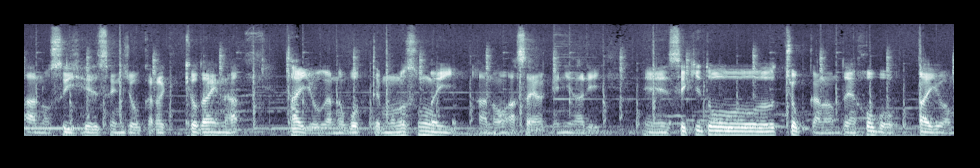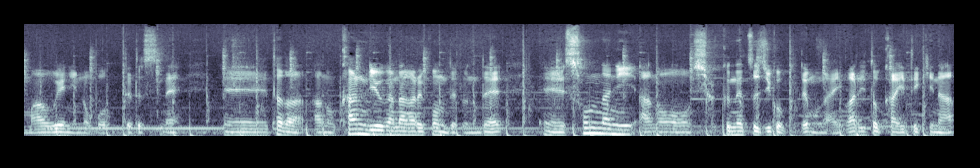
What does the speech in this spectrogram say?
あの水平線上から巨大な太陽が昇ってものすごいあの朝焼けになり、えー、赤道直下なのでほぼ太陽は真上に昇ってですね、えー、ただあの寒流が流れ込んでるんで、えー、そんなにあの灼熱時刻でもない割と快適な、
